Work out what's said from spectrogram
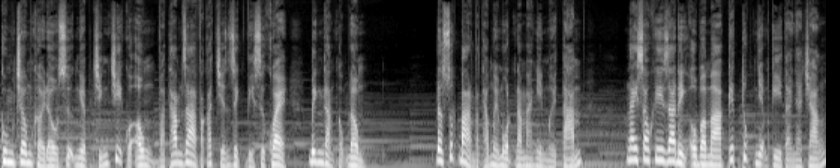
cùng chồng khởi đầu sự nghiệp chính trị của ông và tham gia vào các chiến dịch vì sức khỏe, bình đẳng cộng đồng. Được xuất bản vào tháng 11 năm 2018, ngay sau khi gia đình Obama kết thúc nhiệm kỳ tại Nhà Trắng.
